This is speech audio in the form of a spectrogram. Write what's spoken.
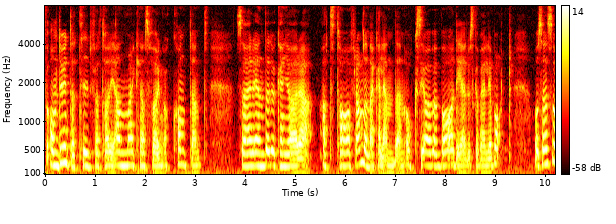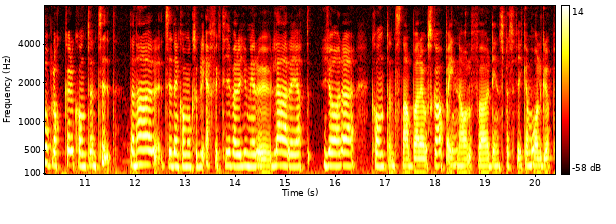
För om du inte har tid för att ta dig an marknadsföring och content så är det enda du kan göra att ta fram den där kalendern och se över vad det är du ska välja bort. Och sen så blockar du content-tid. Den här tiden kommer också bli effektivare ju mer du lär dig att göra content snabbare och skapa innehåll för din specifika målgrupp.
